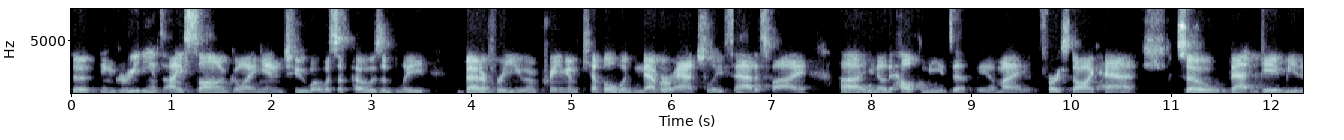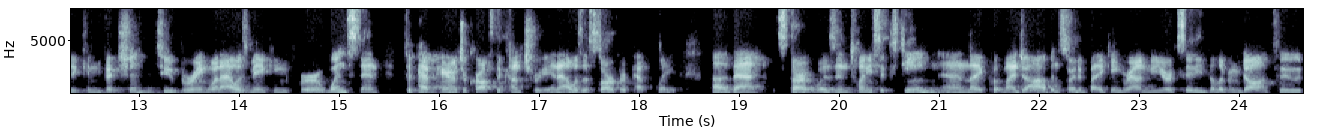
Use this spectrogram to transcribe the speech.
the ingredients I saw going into what was supposedly better for you and premium kibble would never actually satisfy uh, you know the health needs that you know my first dog had. So that gave me the conviction to bring what i was making for winston to pet parents across the country and that was a start for pet plate. Uh, that start was in 2016 and i quit my job and started biking around new york city delivering dog food.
